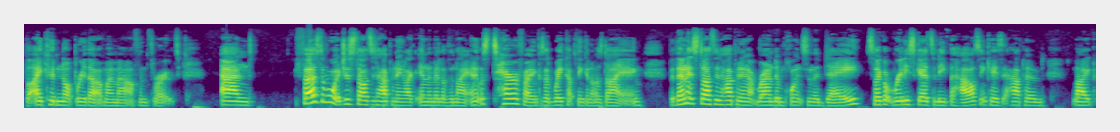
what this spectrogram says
but I could not breathe out of my mouth and throat. And first of all, it just started happening like in the middle of the night, and it was terrifying because I'd wake up thinking I was dying. But then it started happening at random points in the day, so I got really scared to leave the house in case it happened like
